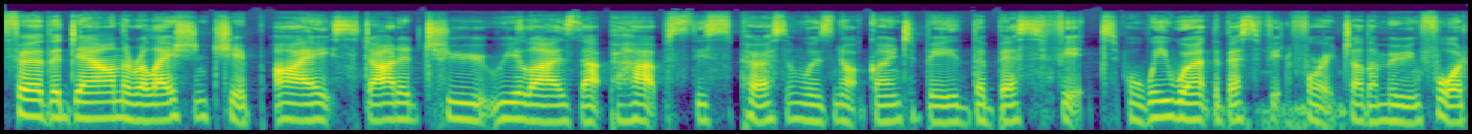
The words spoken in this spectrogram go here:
further down the relationship, I started to realize that perhaps this person was not going to be the best fit, or we weren't the best fit for each other moving forward,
